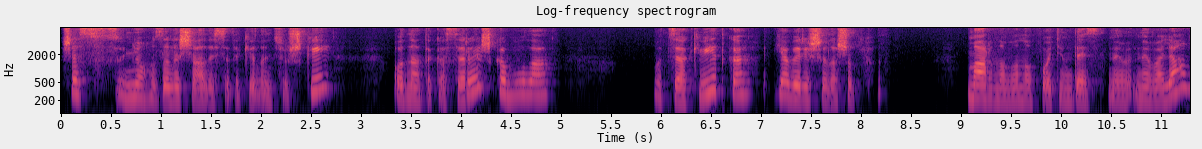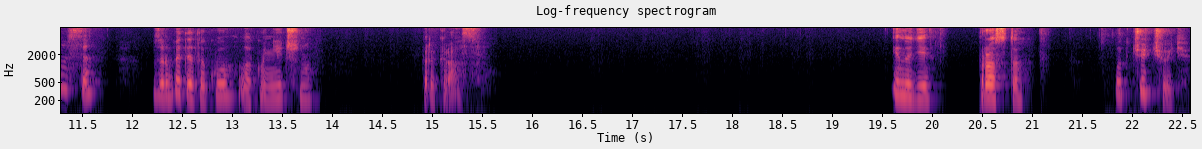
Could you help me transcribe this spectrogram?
Ще з нього залишалися такі ланцюжки, одна така сережка була, оця квітка. Я вирішила, щоб марно воно потім десь не, не валялося, зробити таку лаконічну прикрасу. Іноді просто от чуть-чуть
